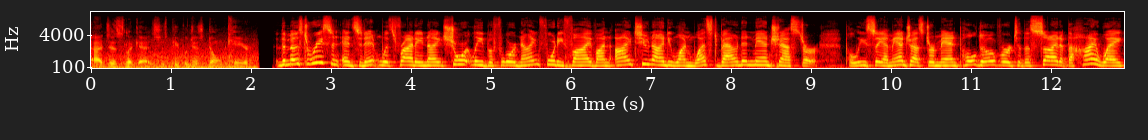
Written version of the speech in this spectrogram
I just look at it as people just don't care. The most recent incident was Friday night shortly before 945 on I-291 westbound in Manchester. Police say a Manchester man pulled over to the side of the highway,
